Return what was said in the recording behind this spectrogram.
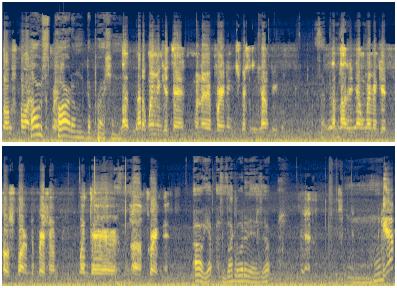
Postpartum. depression. Postpartum depression. A lot, lot of women get that when they're pregnant, especially young people. Is that A lot, lot of young women get postpartum depression when they're uh, pregnant. Oh, yep, that's exactly what it is. Yep. Yeah. hmm Yep,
